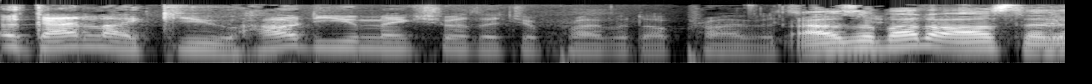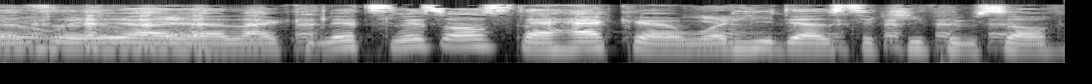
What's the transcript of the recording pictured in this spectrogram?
a guy like you, how do you make sure that your private are private? I was about to ask that. That's, You're yeah, yeah. Like, let's let's ask the hacker what Yeah. he does to keep himself.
